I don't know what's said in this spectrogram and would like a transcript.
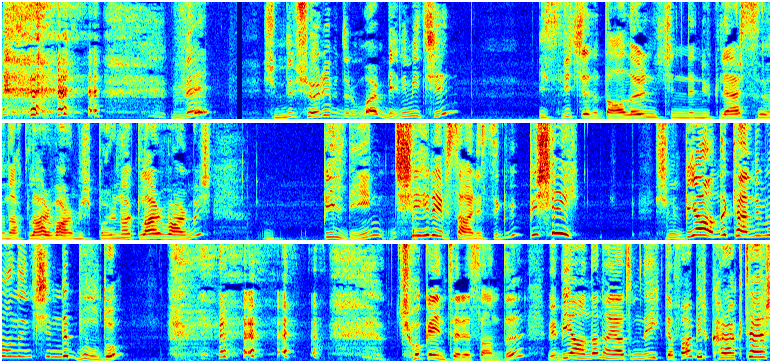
ve şimdi şöyle bir durum var benim için İsviçre'de dağların içinde nükleer sığınaklar varmış, barınaklar varmış. Bildiğin şehir efsanesi gibi bir şey. Şimdi bir anda kendimi onun içinde buldum. Çok enteresandı ve bir yandan hayatımda ilk defa bir karakter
